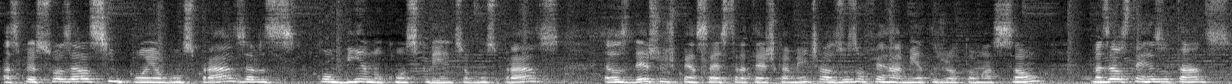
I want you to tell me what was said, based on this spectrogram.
As pessoas, elas se impõem alguns prazos, elas combinam com os clientes alguns prazos, elas deixam de pensar estrategicamente, elas usam ferramentas de automação, mas elas têm resultados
